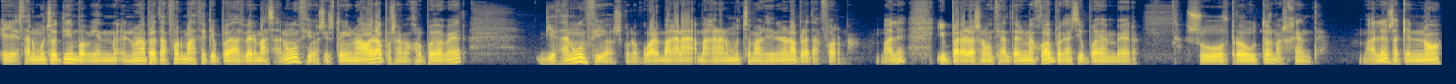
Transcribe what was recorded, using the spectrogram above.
el estar mucho tiempo viendo en una plataforma hace que puedas ver más anuncios. Si estoy una hora, pues a lo mejor puedo ver 10 anuncios, con lo cual va a, ganar, mucho más dinero la plataforma, ¿vale? Y para los anunciantes mejor, porque así pueden ver sus productos más gente, ¿vale? O sea que no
